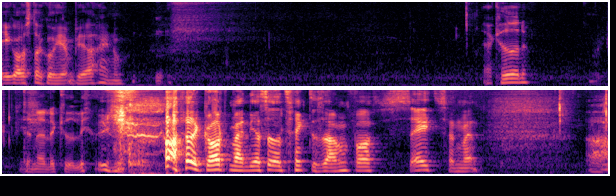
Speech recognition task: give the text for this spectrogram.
Er ikke os, der er gået hjem. Vi er her endnu. Jeg er ked af det. Den er lidt kedelig. det er godt, mand. Jeg sad og tænkte det samme for satan, mand. Ah,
